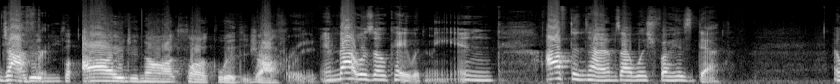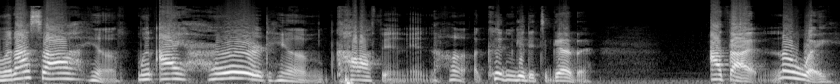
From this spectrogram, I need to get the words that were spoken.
Joffrey. I, I did not fuck with Joffrey. And that was okay with me. And oftentimes I wish for his death. And when I saw him, when I heard him coughing and huh, couldn't get it together, I thought, no way,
